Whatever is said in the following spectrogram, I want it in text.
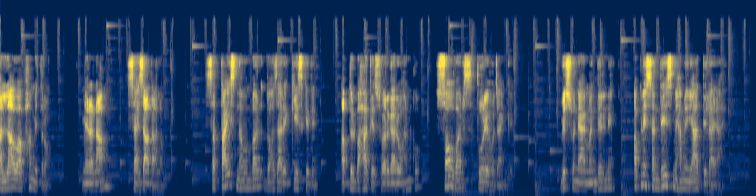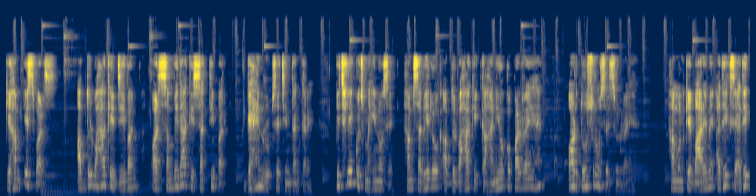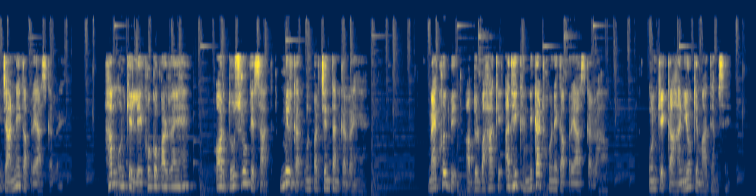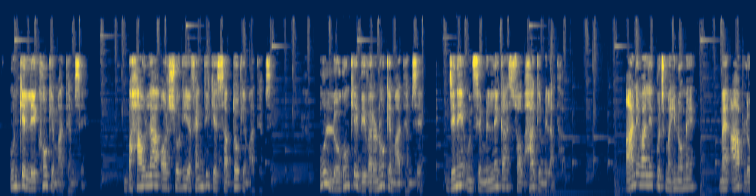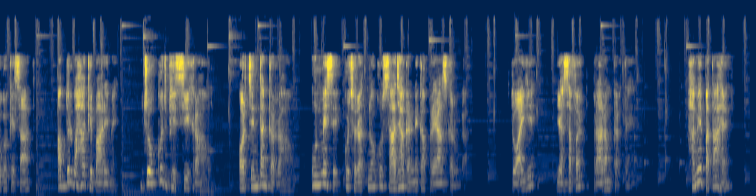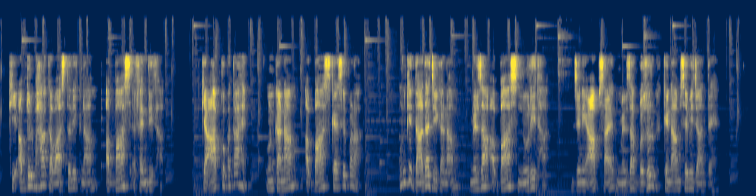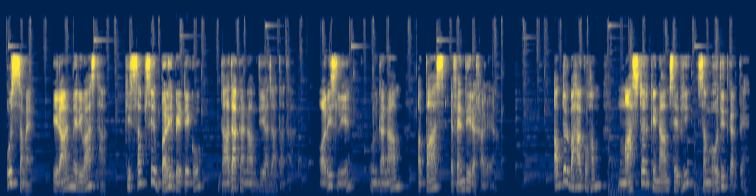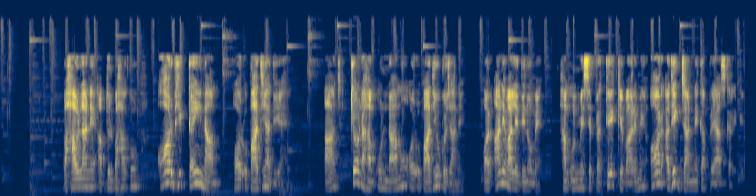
अल्लाह वाफा मित्रों, मेरा नाम शहजाद आलम। 27 नवंबर 2021 के दिन अब्दुल बहा के स्वर्गारोहण को 100 वर्ष पूरे हो जाएँगे। विश्व न्याय मंदिर ने अपने संदेश में हमें याद दिलाया है कि हम इस वर्ष अब्दुल बहा के जीवन और संविदा की शक्ति पर गहन रूप से चिंतन करें। पिछले कुछ महीनों से हम सभी लोग अब्दुल बहा की कहानियों को पढ़ रहे हैं और दूसरों से सुन रहे हैं। हम उनके बारे में अधिक से अधिक जानने का प्रयास कर रहे हैं। हम उनके लेखों को पढ़ रहे हैं और दूसरों के साथ मिलकर उन पर चिंतन कर रहे हैं। मैं खुद भी अब्दुल बहा के अधिक निकट होने का प्रयास कर रहा हूँ। उनके कहानियों के माध्यम से, उनके लेखों के माध्यम से बहावला और शोगी अफेंदी के शब्दों के माध्यम से, उन लोगों के विवरणों के माध्यम से जिन्हें उनसे मिलने का सौभाग्य मिला था। आने वाले कुछ महीनों में मैं आप लोगों के साथ अब्दुल बहा के बारे में जो कुछ भी सीख रहा हूँ और चिंतन कर रहा हूँ, उनमें से कुछ रत्नों को साझा करने का प्रयास करूँगा। तो आइए यह सफ़र प्रारंभ करते हैं। हमें पता है कि अब्दुल बहा का वास्तविक नाम अब्बास अफेंदी था। क्या आपको पता है उनका नाम अब्बास कैसे पड़ा? उनके दादाजी का नाम मिर्ज़ा अब्बास नूरी था। जिन्हें आप शायद मिर्ज़ा बुज़ुर्ग के नाम से भी जानते हैं। उस समय ईरान में रिवाज था कि सबसे बड़े बेटे को दादा का नाम दिया जाता था और इसलिए उनका नाम अब्बास अफेंदी रखा गया। अब्दुल बहा को हम मास्टर के नाम से भी संबोधित करते हैं। बहावला ने अब्दुल बहा को और भी कई नाम और उपाधियाँ दिए हैं। आज क्यों ना हम उन नामों और उपाधियों को जानें और आने वाले दिनों में हम उनमें से प्रत्येक के बारे में और अधिक जानने का प्रयास करेंगे।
